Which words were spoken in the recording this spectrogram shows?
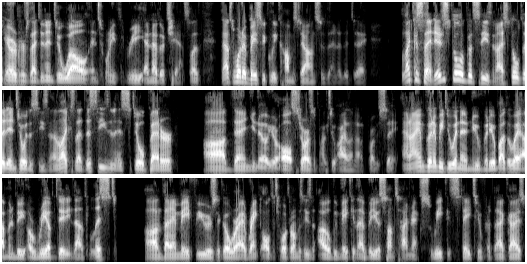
characters that didn't do well in 23 another chance. Like, that's what it basically comes down to. At the end of the day, like I said, it is still a good season. I still did enjoy the season, and like I said, this season is still better uh, than you know your All Stars of Pahkitew Island. I'd probably say. And I am going to be doing a new video, by the way. I'm going to be uh, re-updating that list um, that I made a few years ago, where I ranked all the total seasons. I will be making that video sometime next week. Stay tuned for that, guys.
